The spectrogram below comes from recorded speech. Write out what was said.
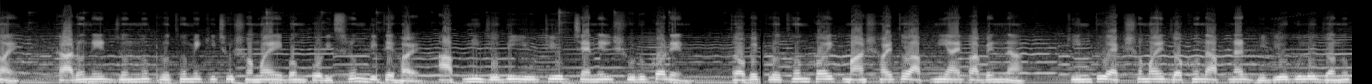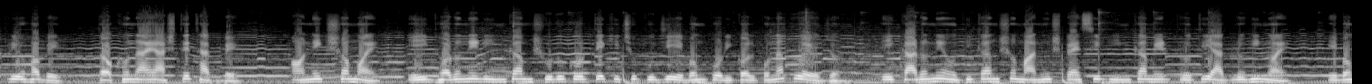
নয়, কারণ এর জন্য প্রথমে কিছু সময় এবং পরিশ্রম দিতে হয়। আপনি যদি ইউটিউব চ্যানেল শুরু করেন, তবে প্রথম কয়েক মাস হয়তো আপনি আয় পাবেন না, কিন্তু একসময় যখন আপনার ভিডিওগুলো জনপ্রিয় হবে, তখন আয় আসতে থাকবে। অনেক সময়, এই ধরনের ইনকাম শুরু করতে কিছু পুঁজি এবং পরিকল্পনা প্রয়োজন। এই কারণে অধিকাংশ মানুষ প্যাসিভ ইনকামের প্রতি আগ্রহী নয়। এবং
